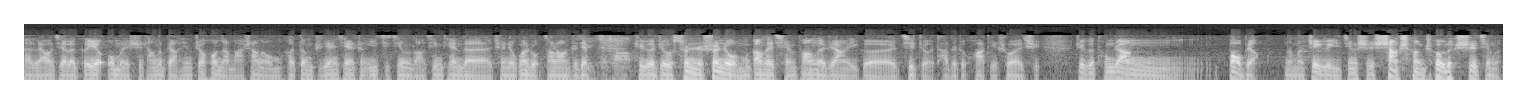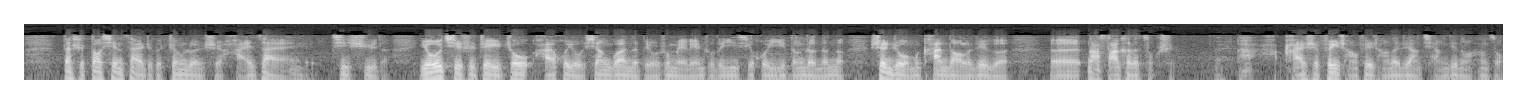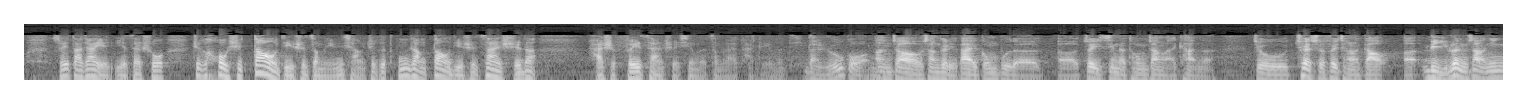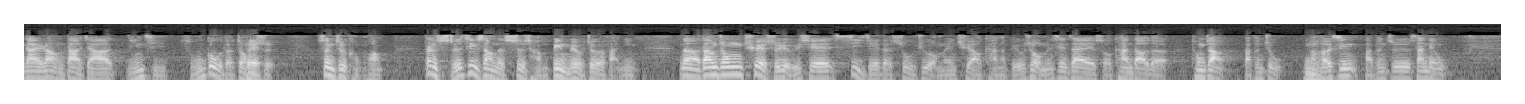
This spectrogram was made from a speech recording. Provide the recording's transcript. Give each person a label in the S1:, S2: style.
S1: 在了解了隔夜欧美市场的表现之后呢，马上呢，我们和邓志坚先生一起进入到今天的全球关注。张老师，见。这个就顺着顺着我们刚才前方的这样一个记者他的这个话题说下去，这个通胀爆表，那么这个已经是上上周的事情了，但是到现在这个争论是还在继续的，尤其是这一周还会有相关的，比如说美联储的议息会议等等等等，甚至我们看到了这个呃纳斯达克的走势。对啊，还是非常非常的这样强劲的往上走，所以大家也也在说，这个后续到底是怎么影响？这个通胀到底是暂时的，还是非暂时性的？怎么来看这些问题？
S2: 那如果按照上个礼拜公布的呃最新的通胀来看呢，就确实非常的高，呃，理论上应该让大家引起足够的重视，甚至恐慌，但实际上的市场并没有这个反应。那当中确实有一些细节的数据，我们需要看的。比如说我们现在所看到的通胀百分之五，核心百分之三点五。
